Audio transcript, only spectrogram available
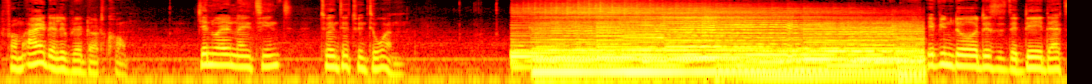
from iDeliberate.com. January 19th, 2021. Even though this is the day that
